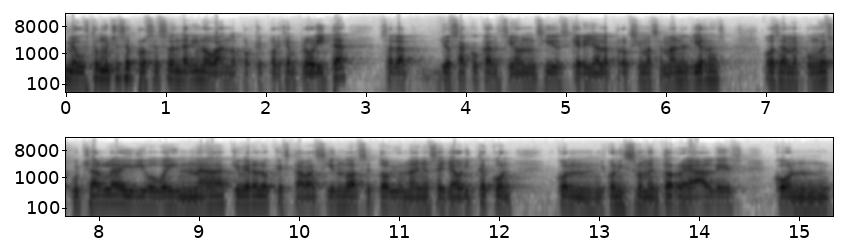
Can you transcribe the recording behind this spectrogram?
me gusta mucho ese proceso de andar innovando, porque por ejemplo ahorita, o sea, la- yo saco canción, si Dios quiere, ya la próxima semana, el viernes, o sea, me pongo a escucharla y digo, güey, nada que ver a lo que estaba haciendo hace todavía un año, o sea, ya ahorita con, con, con instrumentos reales, con,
